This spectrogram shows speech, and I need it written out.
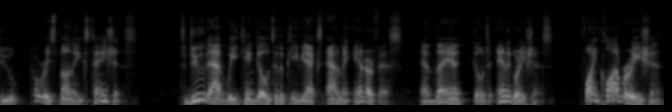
to corresponding extensions. To do that, we can go to the PBX admin interface and then go to Integrations find collaboration,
